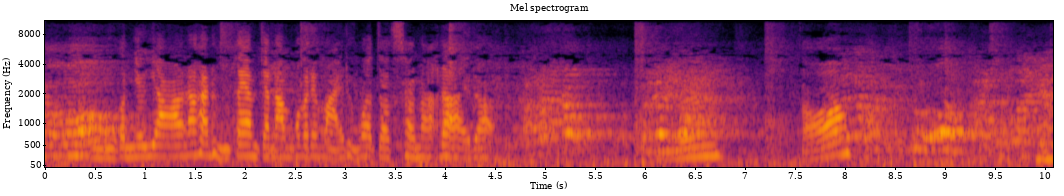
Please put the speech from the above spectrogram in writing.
ต้องดูกันยาวๆนะคะ ถึงแต้มจะนำก็ไม่ได้หมายถึงว่าจะชนะได้นะหนึ่งสอง เป็น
